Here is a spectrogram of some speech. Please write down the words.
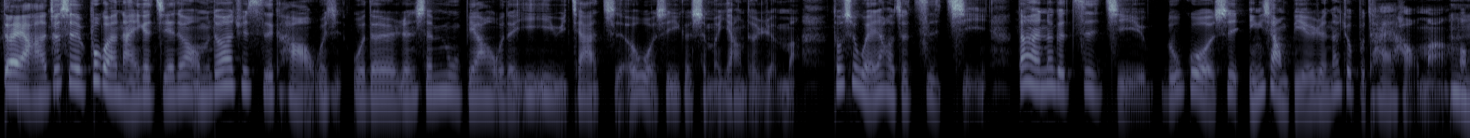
对啊，就是不管哪一个阶段，我们都要去思考我我的人生目标、我的意义与价值，而我是一个什么样的人嘛，都是围绕着自己。当然，那个自己如果是影响别人，那就不太好嘛。哦，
